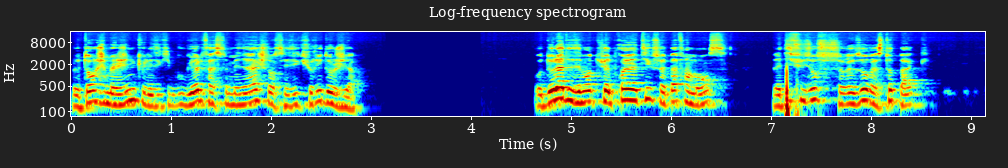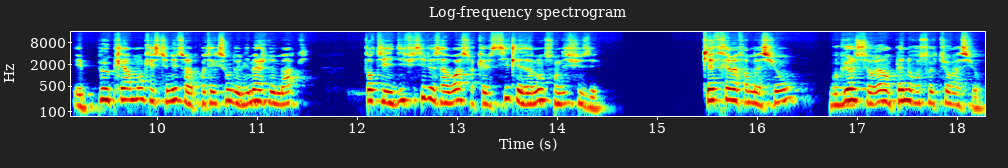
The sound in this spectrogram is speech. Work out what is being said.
Le temps, j'imagine, que les équipes Google fassent le ménage dans ces écuries d'Ogia. Au-delà des éventuelles problématiques sur la performance, la diffusion sur ce réseau reste opaque et peut clairement questionner sur la protection de l'image de marque, tant il est difficile de savoir sur quel site les annonces sont diffusées. Quatrième information, Google serait en pleine restructuration.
